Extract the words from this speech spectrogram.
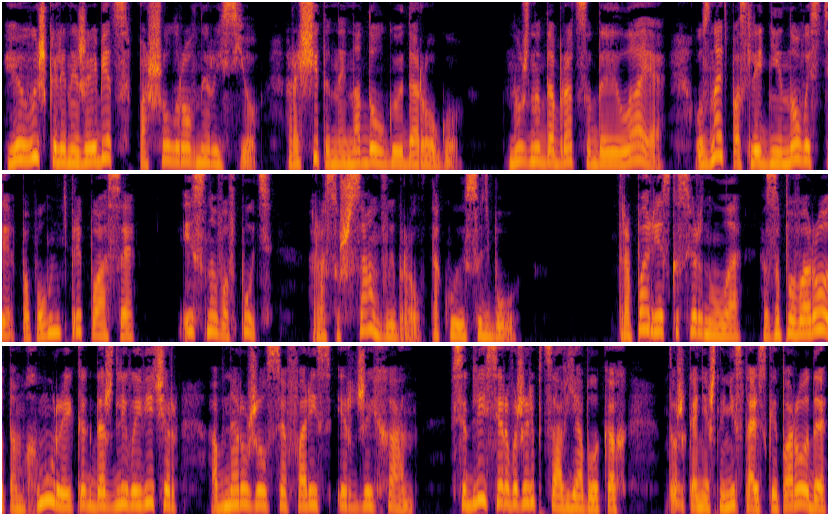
и вышкаленный жеребец пошел ровной рысью, рассчитанной на долгую дорогу. Нужно добраться до Илая, узнать последние новости, пополнить припасы. И снова в путь, раз уж сам выбрал такую судьбу. Тропа резко свернула. За поворотом, хмурый, как дождливый вечер, обнаружился Фарис Ирджейхан в седле серого жеребца в яблоках, тоже, конечно, не стальской породы,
